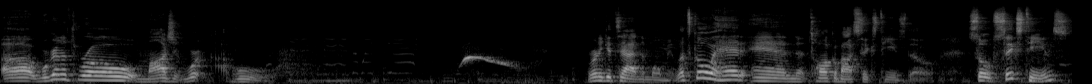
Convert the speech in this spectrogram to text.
Uh, we're gonna throw Majin. We're ooh. We're gonna get to that in a moment. Let's go ahead and talk about 16s though. So 16s,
